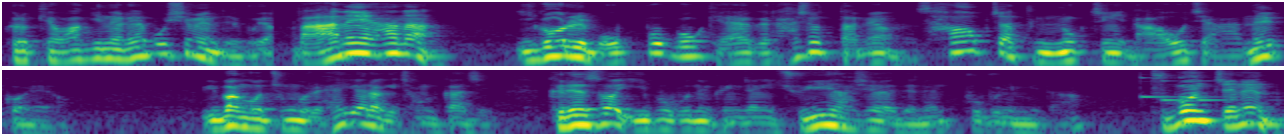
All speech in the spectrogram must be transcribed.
그렇게 확인을 해보시면 되고요. 만에 하나 이거를 못 보고 계약을 하셨다면 사업자 등록증이 나오지 않을 거예요. 위반 건축물을 해결하기 전까지. 그래서 이 부분은 굉장히 주의하셔야 되는 부분입니다. 두 번째는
